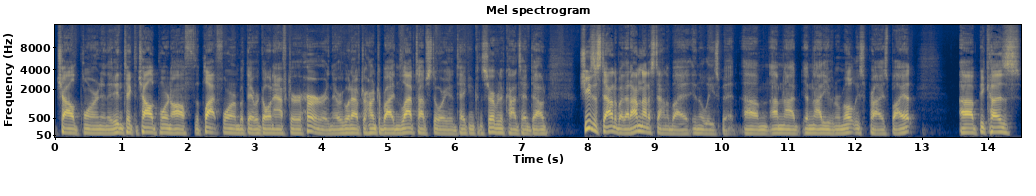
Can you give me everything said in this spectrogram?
child porn and they didn't take the child porn off the platform, but they were going after her and they were going after Hunter Biden's laptop story and taking conservative content down. She's astounded by that. I'm not astounded by it in the least bit. Um, I'm not. I'm not even remotely surprised by it uh, because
